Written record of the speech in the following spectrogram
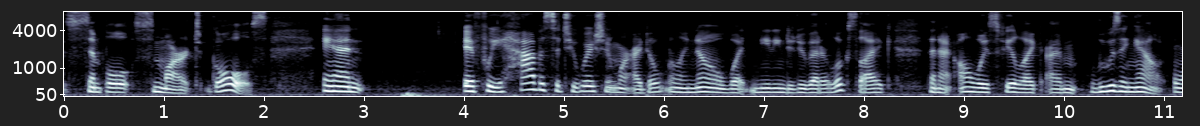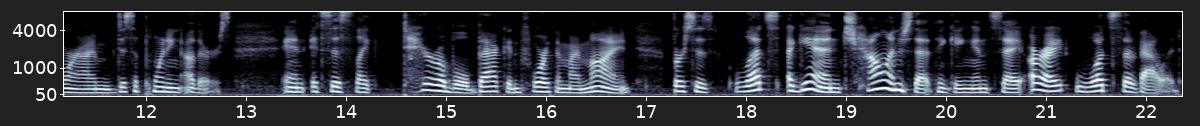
simple, smart goals. And if we have a situation where I don't really know what needing to do better looks like, then I always feel like I'm losing out or I'm disappointing others. And it's this like terrible back and forth in my mind versus let's again challenge that thinking and say, all right, what's the valid?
